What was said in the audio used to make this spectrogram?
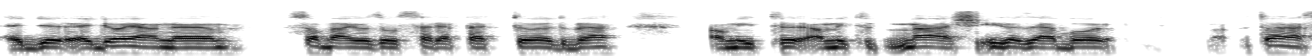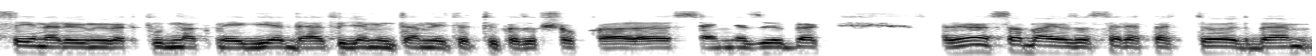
egy, egy olyan szabályozó szerepet tölt be, amit, amit más igazából talán szénerőművek tudnak még ilyet, de hát ugye, mint említettük, azok sokkal szennyezőbbek. Ez olyan szabályozó szerepet tölt be,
